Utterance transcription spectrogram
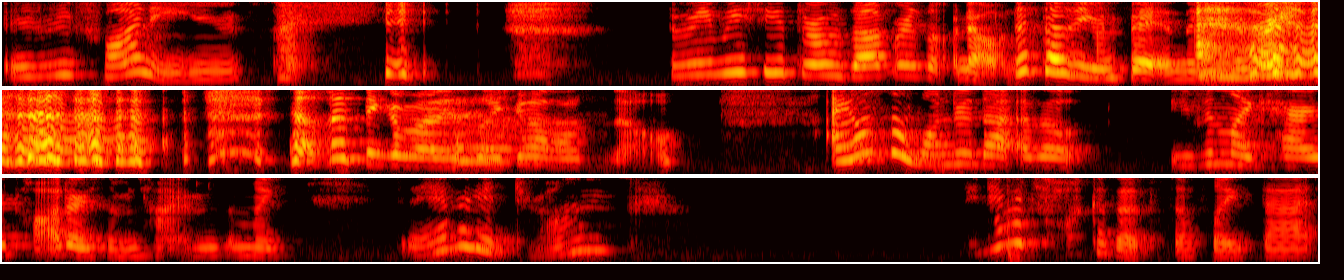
It'd be funny. Maybe she throws up or something. No, this doesn't even fit in the universe. now that I think about it, it's like, oh no. I also wonder that about even like Harry Potter sometimes. I'm like, do they ever get drunk? They never talk about stuff like that.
